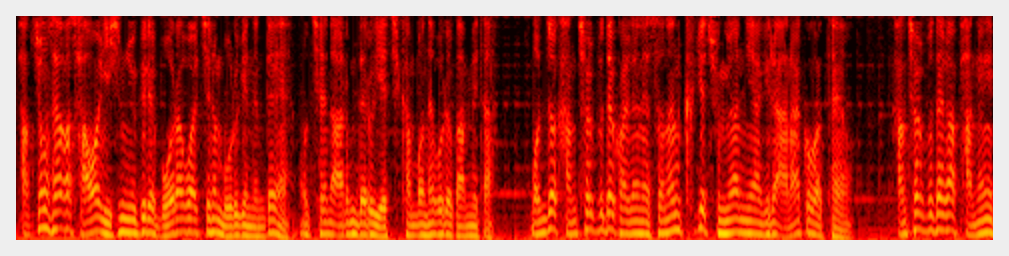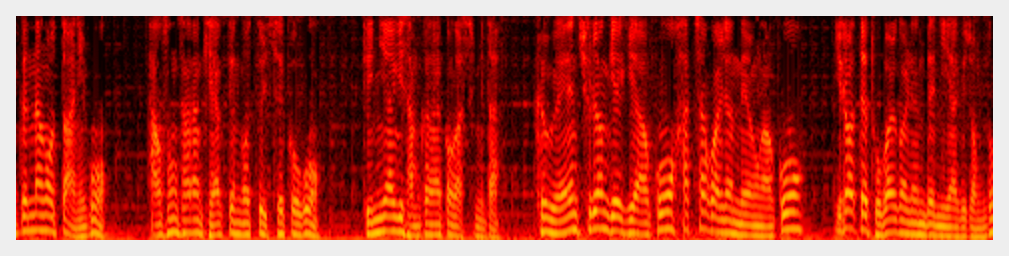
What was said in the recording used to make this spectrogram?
박중사가 4월 26일에 뭐라고 할지는 모르겠는데 어, 제 나름대로 예측 한번 해보려고 합니다. 먼저 강철 부대 관련해서는 크게 중요한 이야기를 안 할 것 같아요. 강철 부대가 방영이 끝난 것도 아니고 방송사랑 계약된 것도 있을 거고 뒷이야기 잠깐 할 것 같습니다. 그 외엔 출연 계기하고 하차 관련 내용하고 1화 때 도발 관련된 이야기 정도?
